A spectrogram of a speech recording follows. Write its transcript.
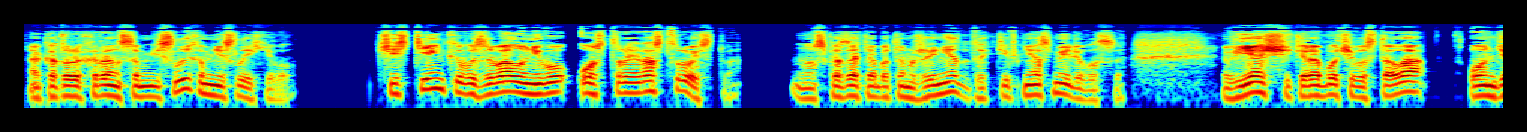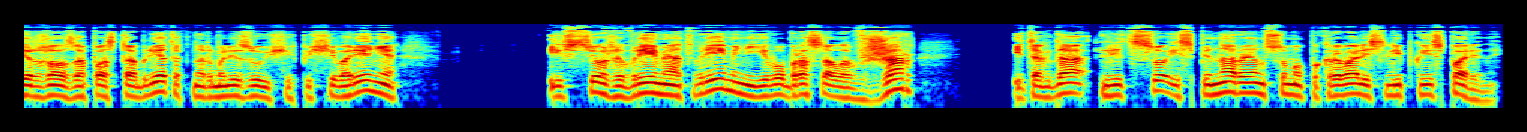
о которых Ренсом и слыхом не слыхивал, частенько вызывал у него острое расстройство. Но сказать об этом жене детектив не осмеливался. В ящике рабочего стола он держал запас таблеток, нормализующих пищеварение, и все же время от времени его бросало в жар, и тогда лицо и спина Ренсума покрывались липкой испариной.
